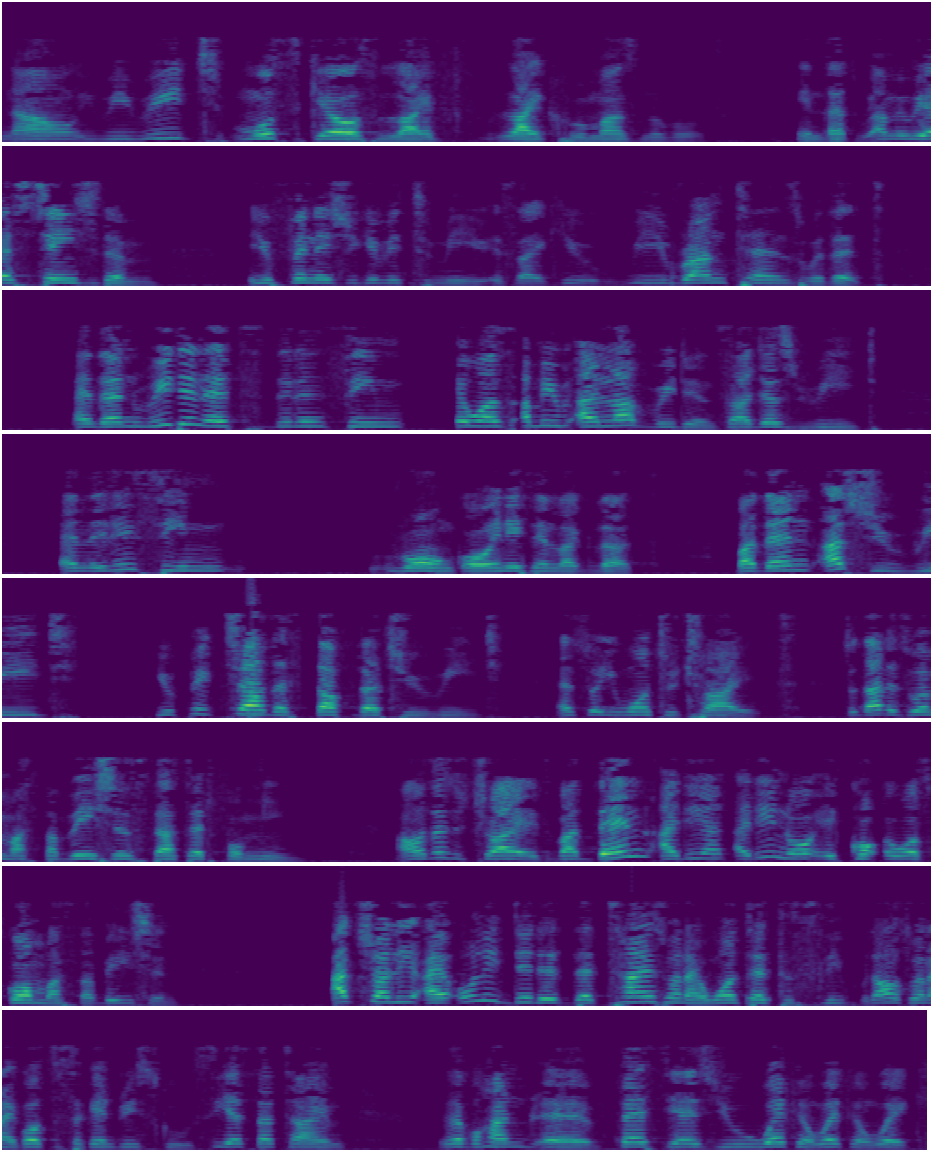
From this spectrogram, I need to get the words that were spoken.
Now we read most girls like like romance novels. In that, I mean, we exchange them. You finish, you give it to me. It's like you we run turns with it, and then reading it didn't seem. It was. I mean, I love reading, so I just read, and it didn't seem wrong or anything like that. But then as you read, you picture the stuff that you read. And so you want to try it. So that is when masturbation started for me. I wanted to try it, but then I didn't, I didn't know it, co- it was called masturbation. Actually, I only did it the times when I wanted to sleep. That was when I got to secondary school. Siesta time, level 100, uh, first years, you work and work and work.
